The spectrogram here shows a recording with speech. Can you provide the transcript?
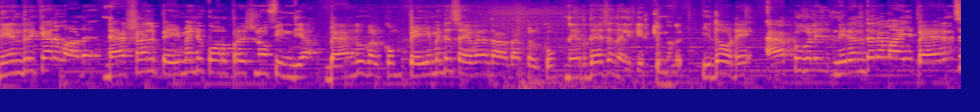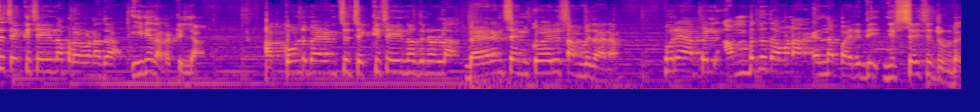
നിയന്ത്രിക്കാനുമാണ് national payment corporation of India ബാങ്കുകൾക്കും പേയ്മെന്റ് സേവന ദാതാക്കൾക്കും നിർദ്ദേശം നൽകിയിരിക്കുന്നത്. ഇതോടെ ആപ്പുകളിൽ നിരന്തരമായി ബാലൻസ് ചെക്ക് ചെയ്യുന്ന പ്രവണത ഇനി നടക്കില്ല. അക്കൗണ്ട് ബാലൻസ് ചെക്ക് ചെയ്യുന്നതിനുള്ള ബാലൻസ് എൻക്വയറി സംവിധാനം ഒരു ആപ്പിൽ അമ്പത് തവണ എന്ന പരിധി നിശ്ചയിച്ചിട്ടുണ്ട്.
